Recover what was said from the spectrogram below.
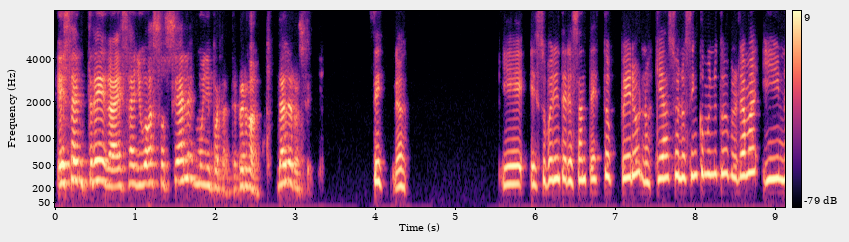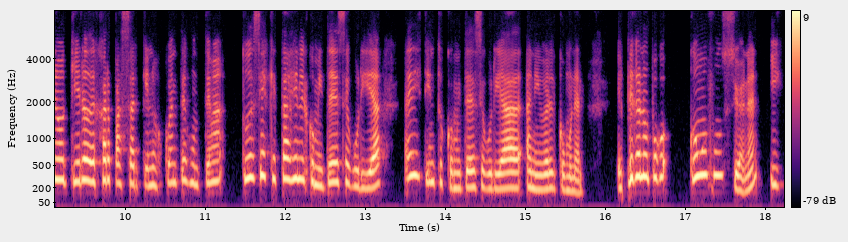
esa entrega, esa ayuda social es muy importante. Perdón, dale, Rosy. Sí, es súper interesante esto, pero nos quedan solo cinco minutos de programa y no quiero dejar pasar que nos cuentes un tema. Tú decías que estás en el comité de seguridad. Hay distintos comités de seguridad a nivel comunal. Explícanos un poco cómo funcionan y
